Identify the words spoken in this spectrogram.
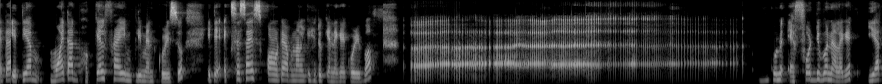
এটা এতিয়া মই তাত ভকেল ফ্ৰাই ইমপ্লিমেণ্ট কৰিছো এতিয়া এক্সাৰচাইজ কৰোঁতে আপোনালোকে সেইটো কেনেকে কৰিব? কোনো এফৰ্ট দিব নালাগে ইয়াত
